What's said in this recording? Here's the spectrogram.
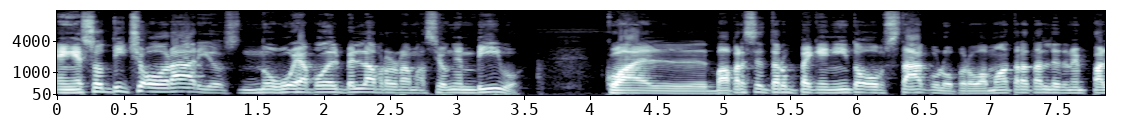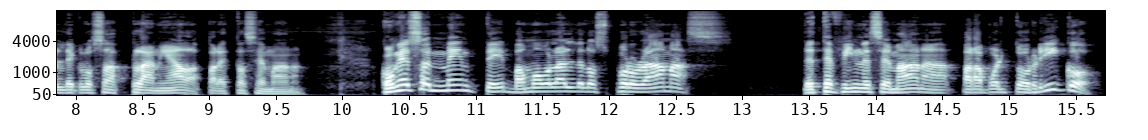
en esos dichos horarios, no voy a poder ver la programación en vivo cual va a presentar un pequeñito obstáculo, pero vamos a tratar de tener un par de cosas planeadas para esta semana. Con eso en mente, vamos a hablar de los programas de este fin de semana para Puerto Rico.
